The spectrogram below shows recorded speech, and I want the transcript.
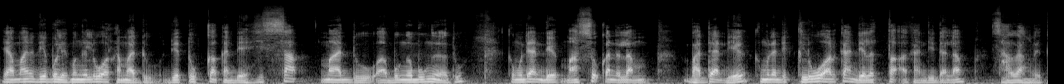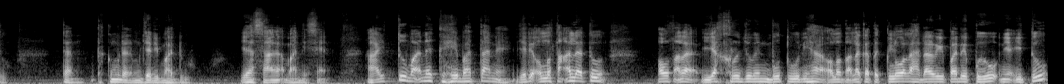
Yang mana dia boleh mengeluarkan madu. Dia tukarkan dia hisap madu ha, bunga-bunga tu. Kemudian dia masukkan dalam badan dia. Kemudian dia keluarkan dia letakkan di dalam sarang dia tu. Dan kemudian menjadi madu yang sangat manis kan? Ha, itu makna kehebatan eh. jadi Allah Ta'ala tu Allah Ta'ala yakhruju min butuniha. Allah Ta'ala kata keluarlah daripada perutnya itu.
